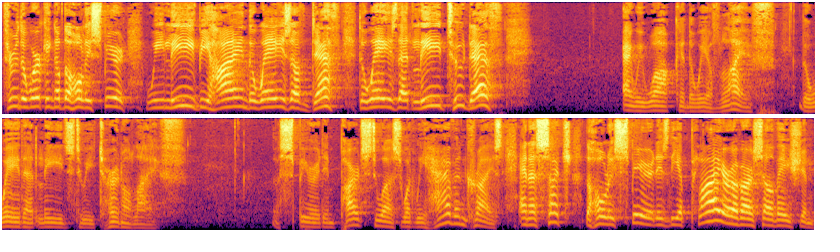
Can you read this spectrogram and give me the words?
Through the working of the Holy Spirit, we leave behind the ways of death, the ways that lead to death, and we walk in the way of life, the way that leads to eternal life. The Spirit imparts to us what we have in Christ. And as such, the Holy Spirit is the applier of our salvation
